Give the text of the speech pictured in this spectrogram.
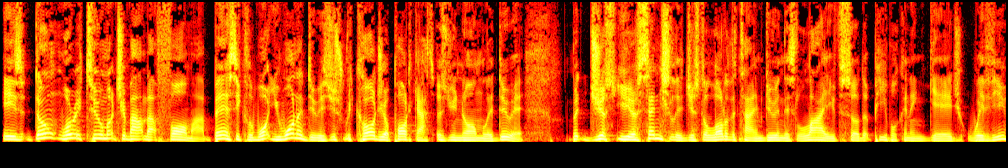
is don't worry too much about that format. Basically, what you want to do is just record your podcast as you normally do it but just you're essentially just a lot of the time doing this live so that people can engage with you.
